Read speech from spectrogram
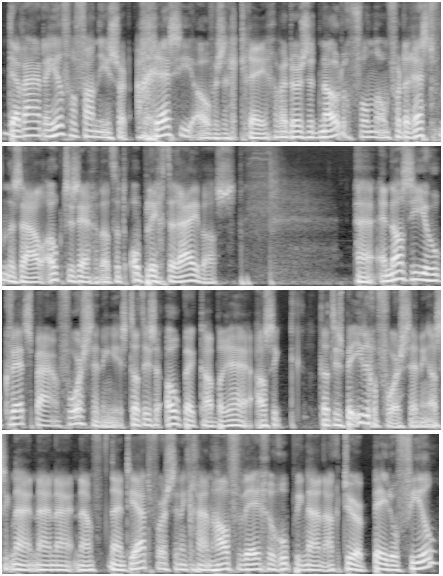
daar waren er heel veel van die een soort agressie over zich kregen. Waardoor ze het nodig vonden om voor de rest van de zaal ook te zeggen dat het oplichterij was. Uh, en dan zie je hoe kwetsbaar een voorstelling is. Dat is ook bij cabaret. Als ik, dat is bij iedere voorstelling. Als ik naar, naar, naar, naar, naar een theatervoorstelling ga en halverwege roep ik naar een acteur pedofiel.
